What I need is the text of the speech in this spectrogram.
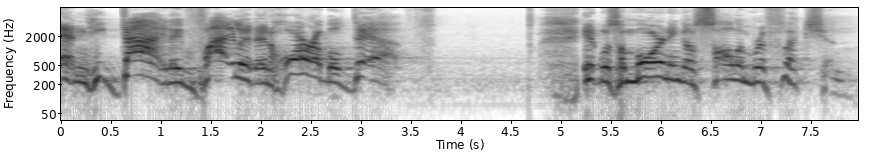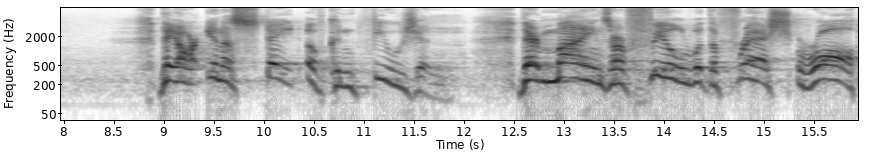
and he died a violent and horrible death. It was a morning of solemn reflection. They are in a state of confusion. Their minds are filled with the fresh, raw,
